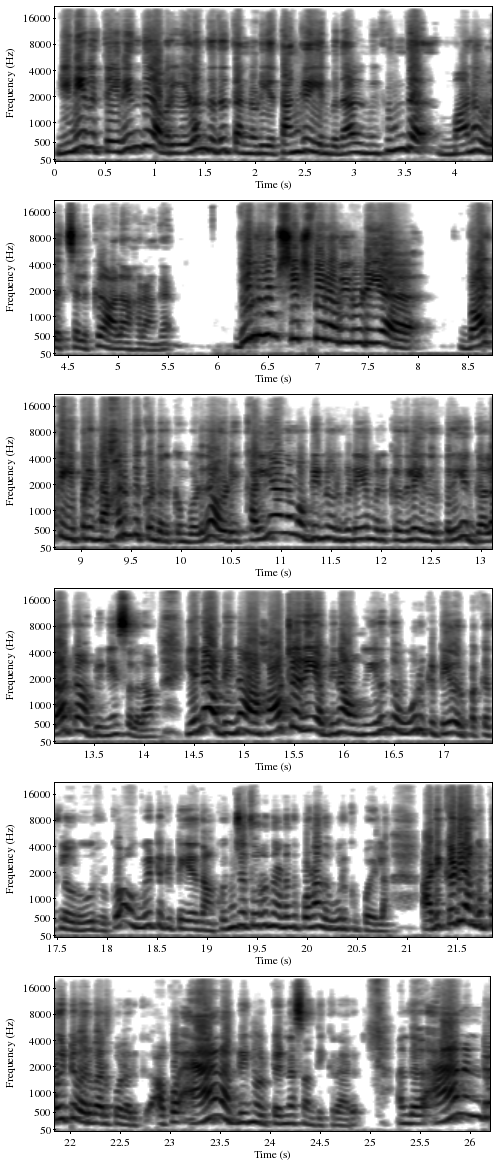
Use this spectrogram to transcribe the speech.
நினைவு தெரிந்து அவர் இழந்தது தன்னுடைய தங்கை என்பதால் மிகுந்த மன உளைச்சலுக்கு ஆளாகிறாங்க. வில்லியம் ஷேக்ஸ்பியர் அவர்களுடைய வாழ்க்கை இப்படி நகர்ந்து கொண்டிருக்கும் பொழுது அவருடைய கல்யாணம் அப்படின்னு ஒரு விடயம் இருக்கிறதுல இது ஒரு பெரிய கலாட்டா அப்படின்னே சொல்லலாம். என்ன அப்படின்னா ஹாட்டரி அப்படின்னா அவங்க இருந்த ஊருக்கிட்டே ஒரு பக்கத்துல ஒரு ஊர் இருக்கும். அவங்க வீட்டுக்கிட்டேயே தான். கொஞ்சம் தூரம் நடந்து போனா அந்த ஊருக்கு போயிடலாம். அடிக்கடி அங்க போயிட்டு வருவார் போல இருக்கு. அப்போ ஆன் அப்படின்னு ஒரு பெண்ணை சந்திக்கிறாரு. அந்த ஆன்ன்ற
